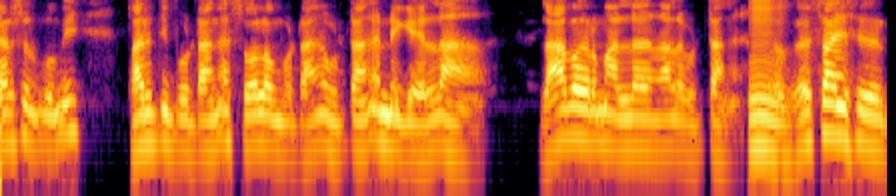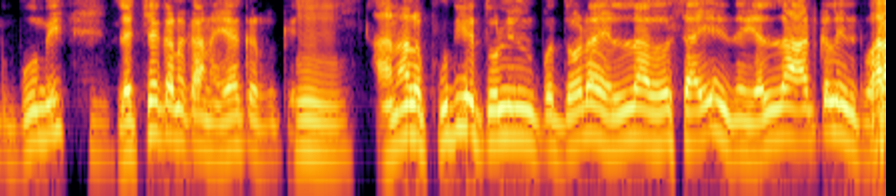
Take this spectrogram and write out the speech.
கரிசல் பூமி பருத்தி போட்டாங்க சோளம் போட்டாங்க விட்டாங்க. இன்னைக்கு எல்லாம் லாபகரமா இல்லாதனால விட்டாங்க. விவசாயம் செய்வதற்கு பூமி. லட்சக்கணக்கான ஏக்கர் இருக்கு. அதனால புதிய தொழில்நுட்பத்தோட எல்லா விவசாயியும் இந்த எல்லா ஆட்களும் இதுக்கு வர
